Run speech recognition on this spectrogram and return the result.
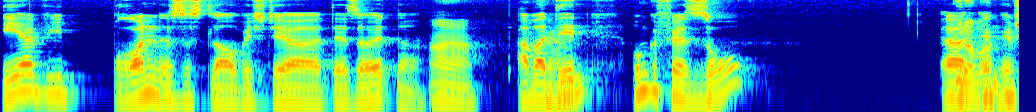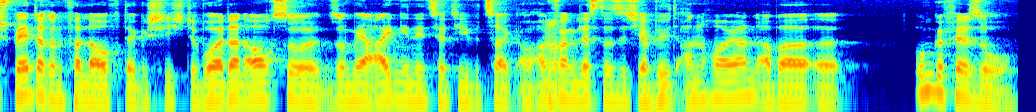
eher wie Bronn ist es, glaube ich, der, der Söldner. ah ja. Aber Okay. den ungefähr so äh, im, im späteren Verlauf der Geschichte, wo er dann auch so, so mehr Eigeninitiative zeigt. Am Anfang lässt er sich ja wild anheuern, aber äh, ungefähr so.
